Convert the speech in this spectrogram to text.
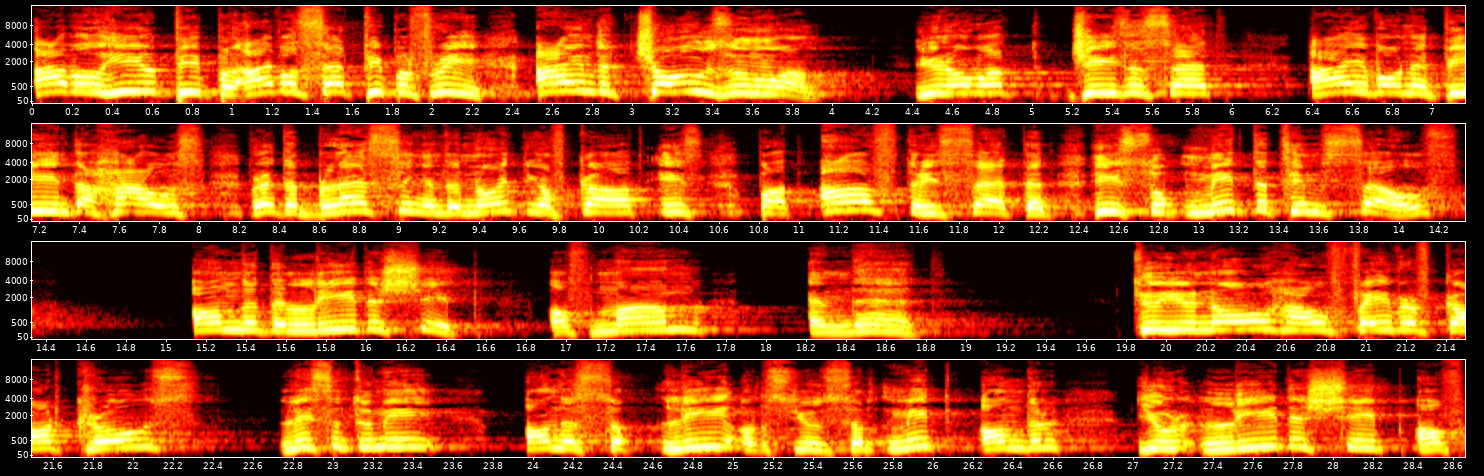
I will heal people. I will set people free. I am the chosen one. You know what Jesus said? I want to be in the house where the blessing and the anointing of God is. But after he said that, he submitted himself under the leadership of mom and dad. Do you know how favor of God grows? Listen to me. The sub, you submit under your leadership of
